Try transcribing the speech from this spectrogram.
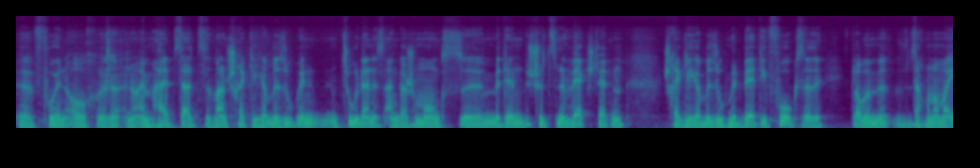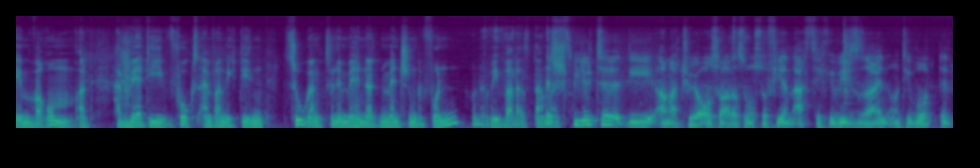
äh, vorhin auch äh, in einem Halbsatz, das war ein schrecklicher Besuch in, im Zuge deines Engagements äh, mit den beschützenden Werkstätten. Schrecklicher Besuch mit Berti Fuchs. Also glaube, sag mal noch mal eben, warum? Hat, hat Berti Fuchs einfach nicht den Zugang zu den behinderten Menschen gefunden? Oder wie war das damals? Es spielte die Amateurauswahl, das muss so 84 gewesen sein, und die wohnten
